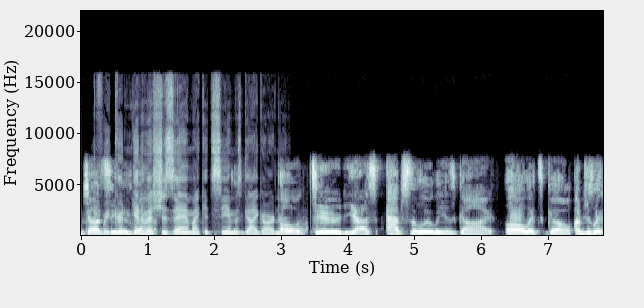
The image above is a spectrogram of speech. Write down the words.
John If we couldn't get him Guy. as Shazam, I could see him as Guy Gardner. Oh, dude, yes, absolutely as Guy. Oh, let's go. I'm just like,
